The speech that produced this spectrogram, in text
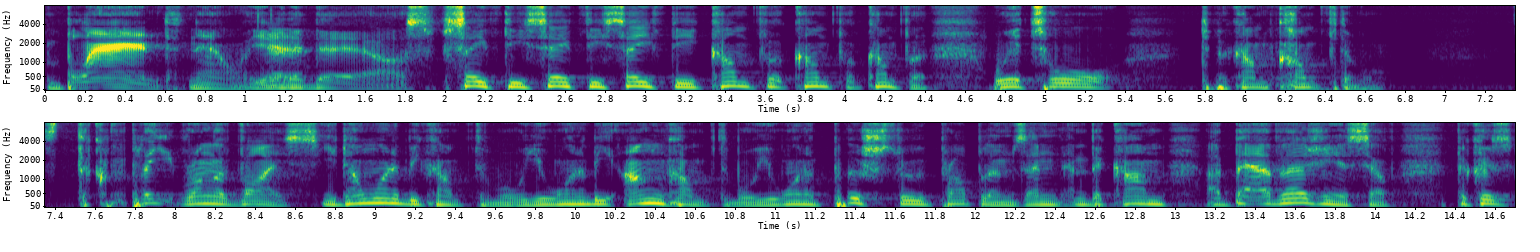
bland now. You know, Yeah. the- the, oh, safety, safety, safety, comfort, comfort, comfort. We're taught to become comfortable. It's the complete wrong advice. You don't want to be comfortable. You want to be uncomfortable. You want to push through problems and, and become a better version of yourself. Because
